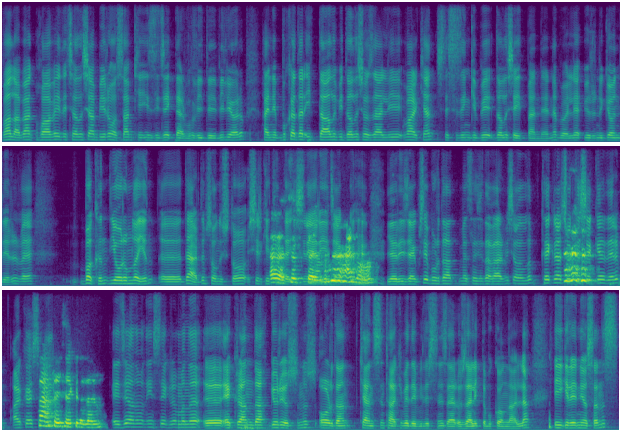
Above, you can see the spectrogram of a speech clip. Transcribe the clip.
Valla ben Huawei'de çalışan biri olsam ki izleyecekler bu videoyu biliyorum. Hani bu kadar iddialı bir dalış özelliği varken işte sizin gibi dalış eğitmenlerine böyle ürünü gönderir ve bakın yorumlayın e, derdim. Sonuçta o şirketin Evet, de çok işine isterim. yarayacak Her zaman. yarayacak bir şey. Buradan mesajı da vermiş olalım. Tekrar çok teşekkür ederim. Arkadaşlar Ben teşekkür ederim. Ece Hanım'ın Instagram'ını e, ekranda görüyorsunuz. Oradan kendisini takip edebilirsiniz eğer özellikle bu konularla ilgileniyorsanız.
